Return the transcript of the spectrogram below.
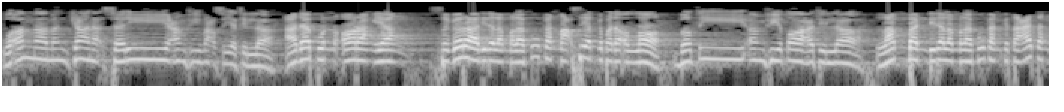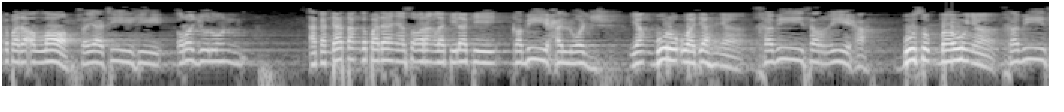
Wa amma man kana sari'an fi ma'siyatillah. Adapun orang yang segera di dalam melakukan maksiat kepada Allah bati'an fi ta'atillah, Lamban di dalam melakukan ketaatan kepada Allah sayatihi rajulun Akan datang kepadanya seorang laki-laki qabihal wajh Yang buruk wajahnya khabithar riha, Busuk baunya خَبِيثَ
